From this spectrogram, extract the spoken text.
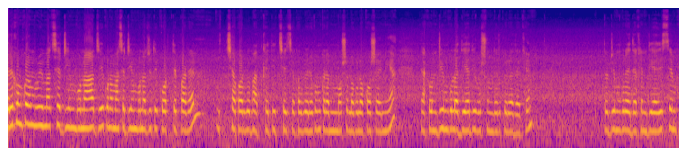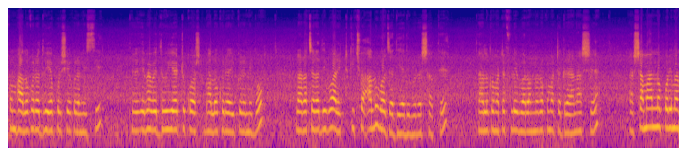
এরকম করে রুই মাছের ডিম বোনা, যে কোনো মাছের ডিম বোনা যদি করতে পারেন, ইচ্ছা করবে, ভাত খাইতে ইচ্ছা ইচ্ছা করবে, এরকম করে আমি মশলাগুলো কষাই নিয়ে এখন ডিমগুলো দিয়ে দিব সুন্দর করে দেখেন। তো ডিমগুলো দেখেন দিয়ে দিচ্ছি, এরকম ভালো করে ধুয়ে পরিষ্কার করে নিচ্ছি। তো এভাবে ধুয়ে একটু কষ ভালো করে ই করে নিব। লাড়াচাড়া দিব আর একটু কিছু আলু ভাজা দিয়ে দিব এর সাথে। তাহলে কোনো একটা ফ্লেভার অন্যরকম একটা গ্রান আসে। আর সামান্য পরিমাণ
